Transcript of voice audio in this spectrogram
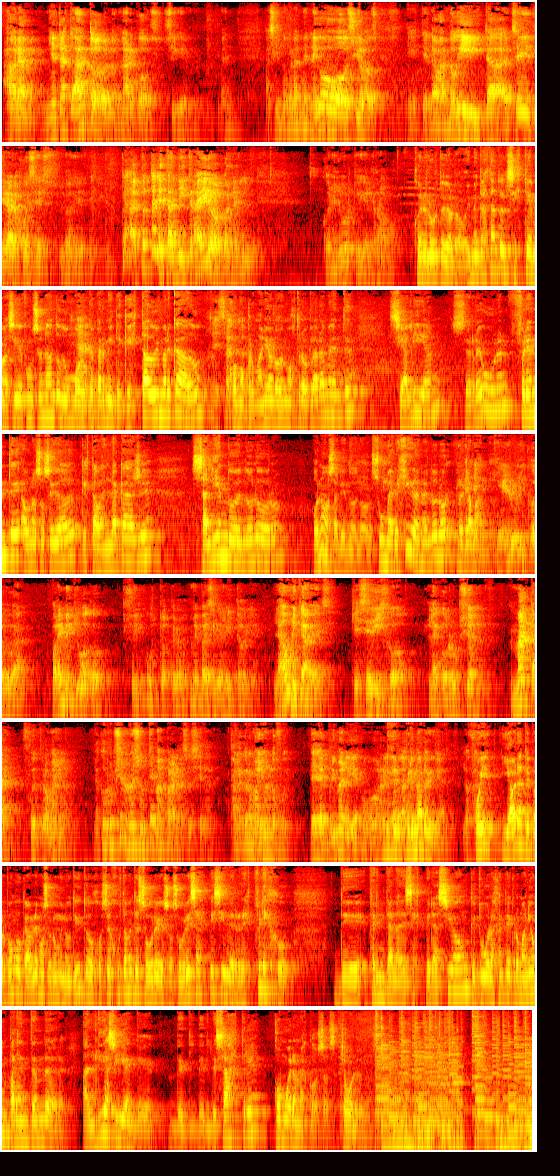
ahora, mientras tanto, los narcos siguen haciendo grandes negocios, este, lavando guita, etcétera, los jueces, los claro, total están distraídos con el, con el hurto y el robo. Con el hurto y el robo. Y mientras tanto el sistema sigue funcionando de un modo que permite que Estado y mercado, como Cromañón lo demostró claramente, se alían, se reúnen frente a una sociedad que estaba en la calle, saliendo del dolor, o no saliendo del dolor, sumergida en el dolor, reclamando. Que el único lugar, por ahí me equivoco, soy justo, pero me parece que en la historia, la única vez que se dijo la corrupción mata fue en Cromañón. La corrupción no es un tema para la sociedad, para Cromañón lo fue. Desde el primer día, como vos Desde el primer día. Fue, y ahora te propongo que hablemos en un minutito, José, justamente sobre eso, sobre esa especie de reflejo de, frente a la desesperación que tuvo la gente de Cromañón para entender al día siguiente del desastre cómo eran las cosas. Ya volvemos.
